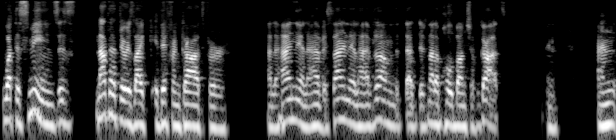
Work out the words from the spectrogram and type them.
what this means is not that there is like a different God for Elohayni, Elohav Elohayni, that, that there's not a whole bunch of gods. And, and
